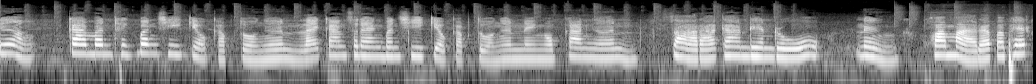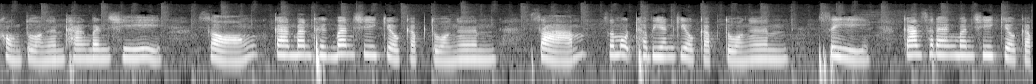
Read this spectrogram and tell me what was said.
เรื่อง การบันทึกบัญชีเกี่ยวกับตั๋วเงิน และการแสดงบัญชีเกี่ยวกับตั๋วเงินในงบการเงิน สาระการเรียนรู้ 1. ความหมายและประเภทของตั๋วเงินทางบัญชี 2. การบันทึกบัญชีเกี่ยวกับตั๋วเงิน 3. สมุดทะเบียนเกี่ยวกับตั๋วเงิน 4. การแสดงบัญชีเกี่ยวกับ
